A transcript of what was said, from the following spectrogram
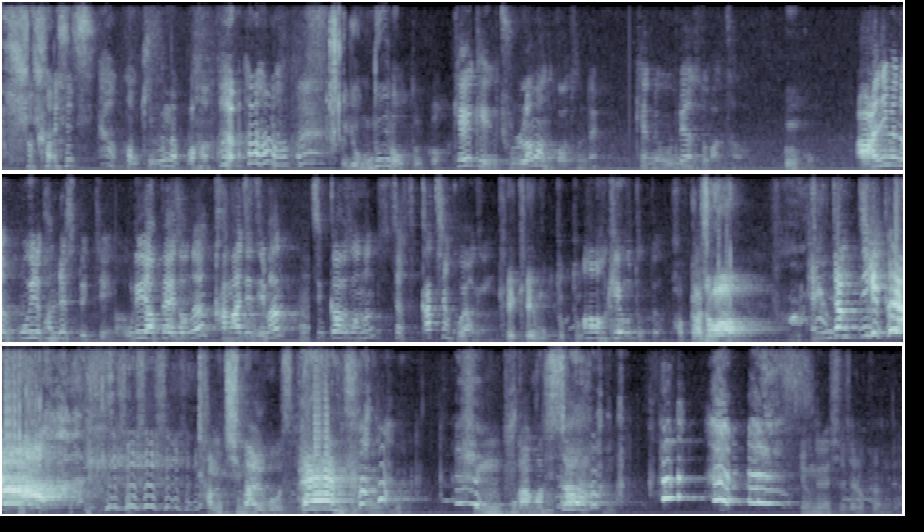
어 기분 나빠. 영동이는 어떨까? 걔 걔 졸라 많을 것 같은데? 걔는 우리한테도 많잖아. 그러니까 아 아니면은 오히려 반대일 수도 있지. 우리 앞에서는 강아지지만 집 가서는 진짜 까칠한 고양이. 개 개목뚝뚝. 어 개부뚝뚝. 밥 가져와. 된장찌개 끓여! 참치 말고 스팸. 김부각 어딨어? 영동이 실제로 그런데요.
